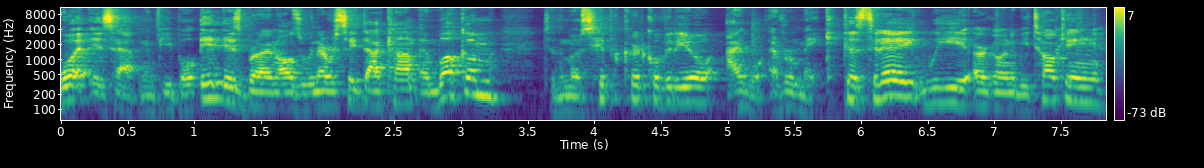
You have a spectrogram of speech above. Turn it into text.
What is happening, people? It is Brian Alls with NEVERsate.com, and welcome to the most hypocritical video I will ever make. Because today we are going to be talking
